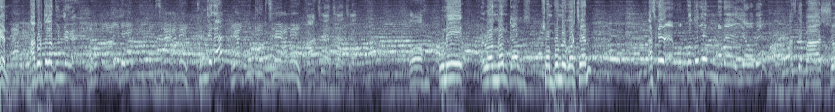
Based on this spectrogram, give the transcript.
থাকেন? আগরতলা কোন জায়গায়? কোন জায়গা আচ্ছা আচ্ছা আচ্ছা। তো উনি রন্ধন কাজ সম্পূর্ণ করছেন। আজকে কতজন মানে ইয়ে হবে? আজকে পাঁচশো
